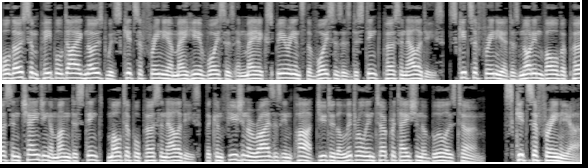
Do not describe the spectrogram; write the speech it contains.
Although some people diagnosed with schizophrenia may hear voices and may experience the voices as distinct personalities, schizophrenia does not involve a person changing among distinct, multiple personalities. The confusion arises in part due to the literal interpretation of Bleuler's term, schizophrenia,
